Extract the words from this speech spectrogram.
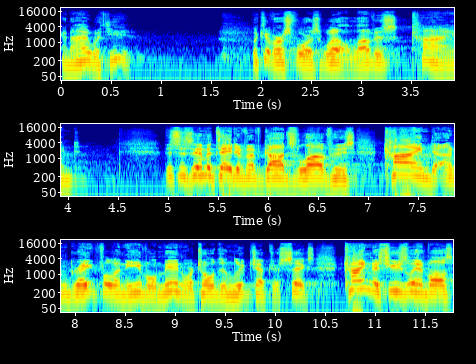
and I with you. Look at verse 4 as well. Love is kind. This is imitative of God's love, who's kind to ungrateful and evil men, we're told in Luke chapter 6. Kindness usually involves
